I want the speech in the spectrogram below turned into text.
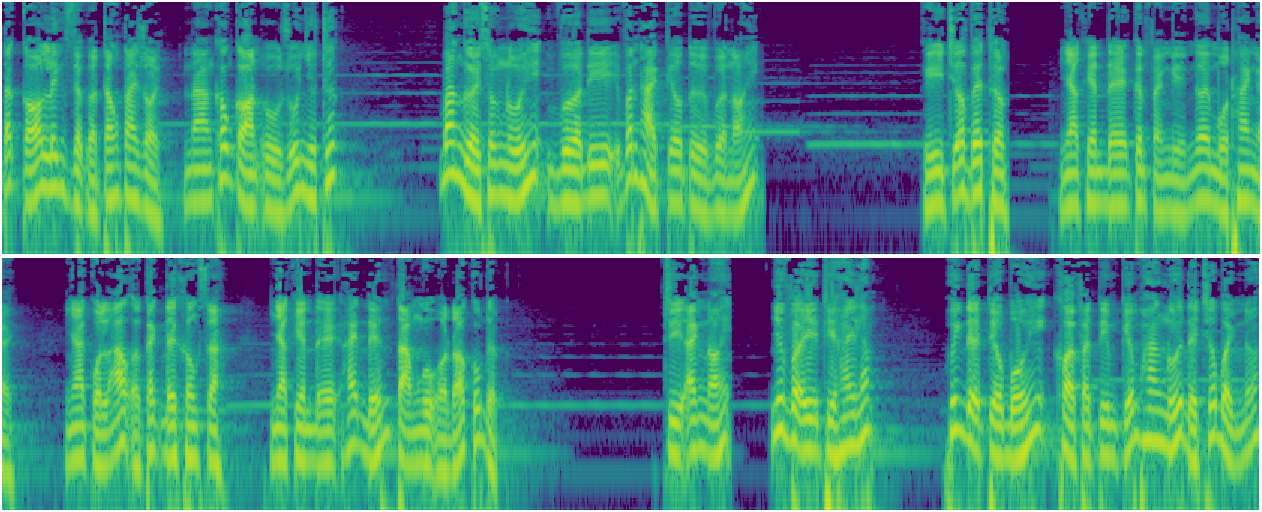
đã có linh dược ở trong tay rồi, nàng không còn ủ rũ như trước. Ba người xuống núi vừa đi Vân Hải Kiều Tử vừa nói. Khi chữa vết thương, nhạc hiền đệ cần phải nghỉ ngơi một hai ngày. Nhà của lão ở cách đây không xa. Nhạc hiền đệ hãy đến tạm ngủ ở đó cũng được. Chị anh nói, như vậy thì hay lắm. Huynh đệ tiểu bối khỏi phải tìm kiếm hang núi để chữa bệnh nữa.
